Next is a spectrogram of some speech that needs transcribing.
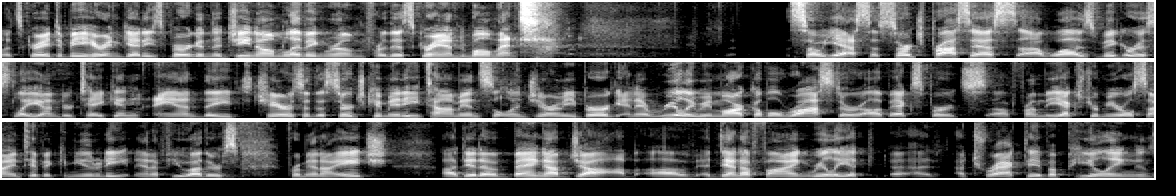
Well, it's great to be here in Gettysburg in the Genome Living Room for this grand moment. So yes, a search process uh, was vigorously undertaken, and the chairs of the search committee, Tom Insel and Jeremy Berg, and a really remarkable roster of experts uh, from the extramural scientific community and a few others from NIH uh, did a bang up job of identifying really uh, attractive, appealing,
